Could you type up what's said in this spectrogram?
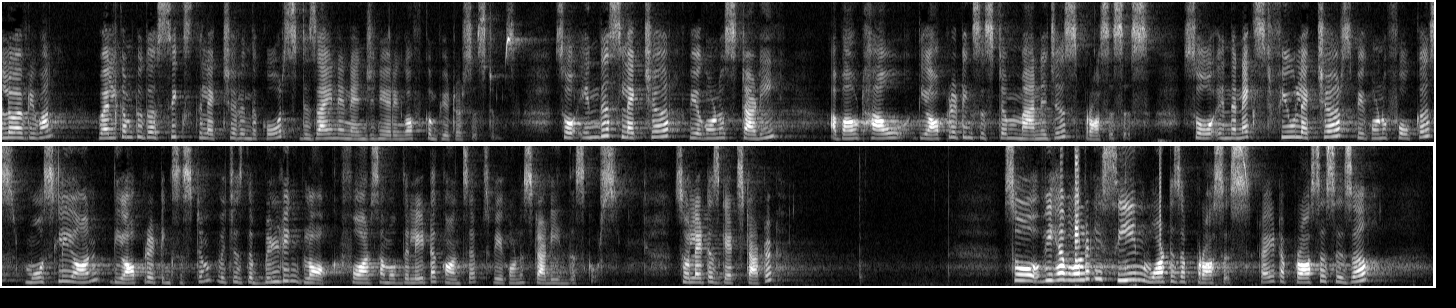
Hello everyone, welcome to the 6th lecture in the course Design and Engineering of Computer Systems. So, in this lecture we are going to study about how the operating system manages processes. So, in the next few lectures we are going to focus mostly on the operating system which is the building block for some of the later concepts we are going to study in this course. So, let us get started. So, we have already seen what is a process right a process is a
